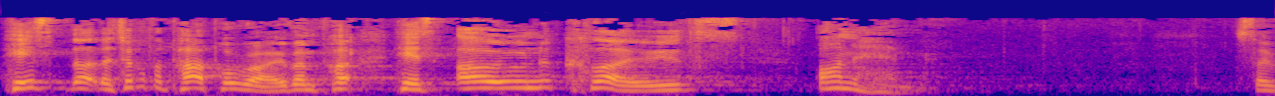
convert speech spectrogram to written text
his, they took off the purple robe and put his own clothes on him. So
